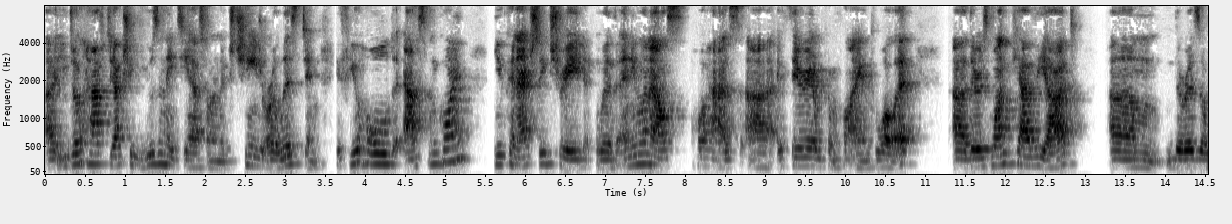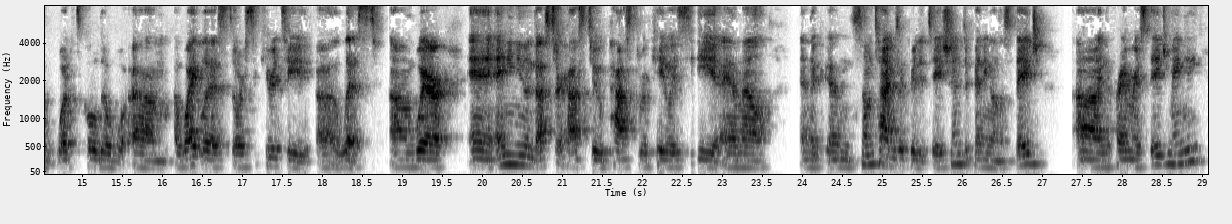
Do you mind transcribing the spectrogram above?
uh, you don't have to actually use an ATS or an exchange or a listing. If you hold Aspen Coin, you can actually trade with anyone else who has uh, Ethereum compliant wallet. Uh, there's one caveat um, there is a what's called a, um, a whitelist or security uh, list um, where a, any new investor has to pass through KYC, AML, and, and sometimes accreditation, depending on the stage, uh, in the primary stage mainly,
